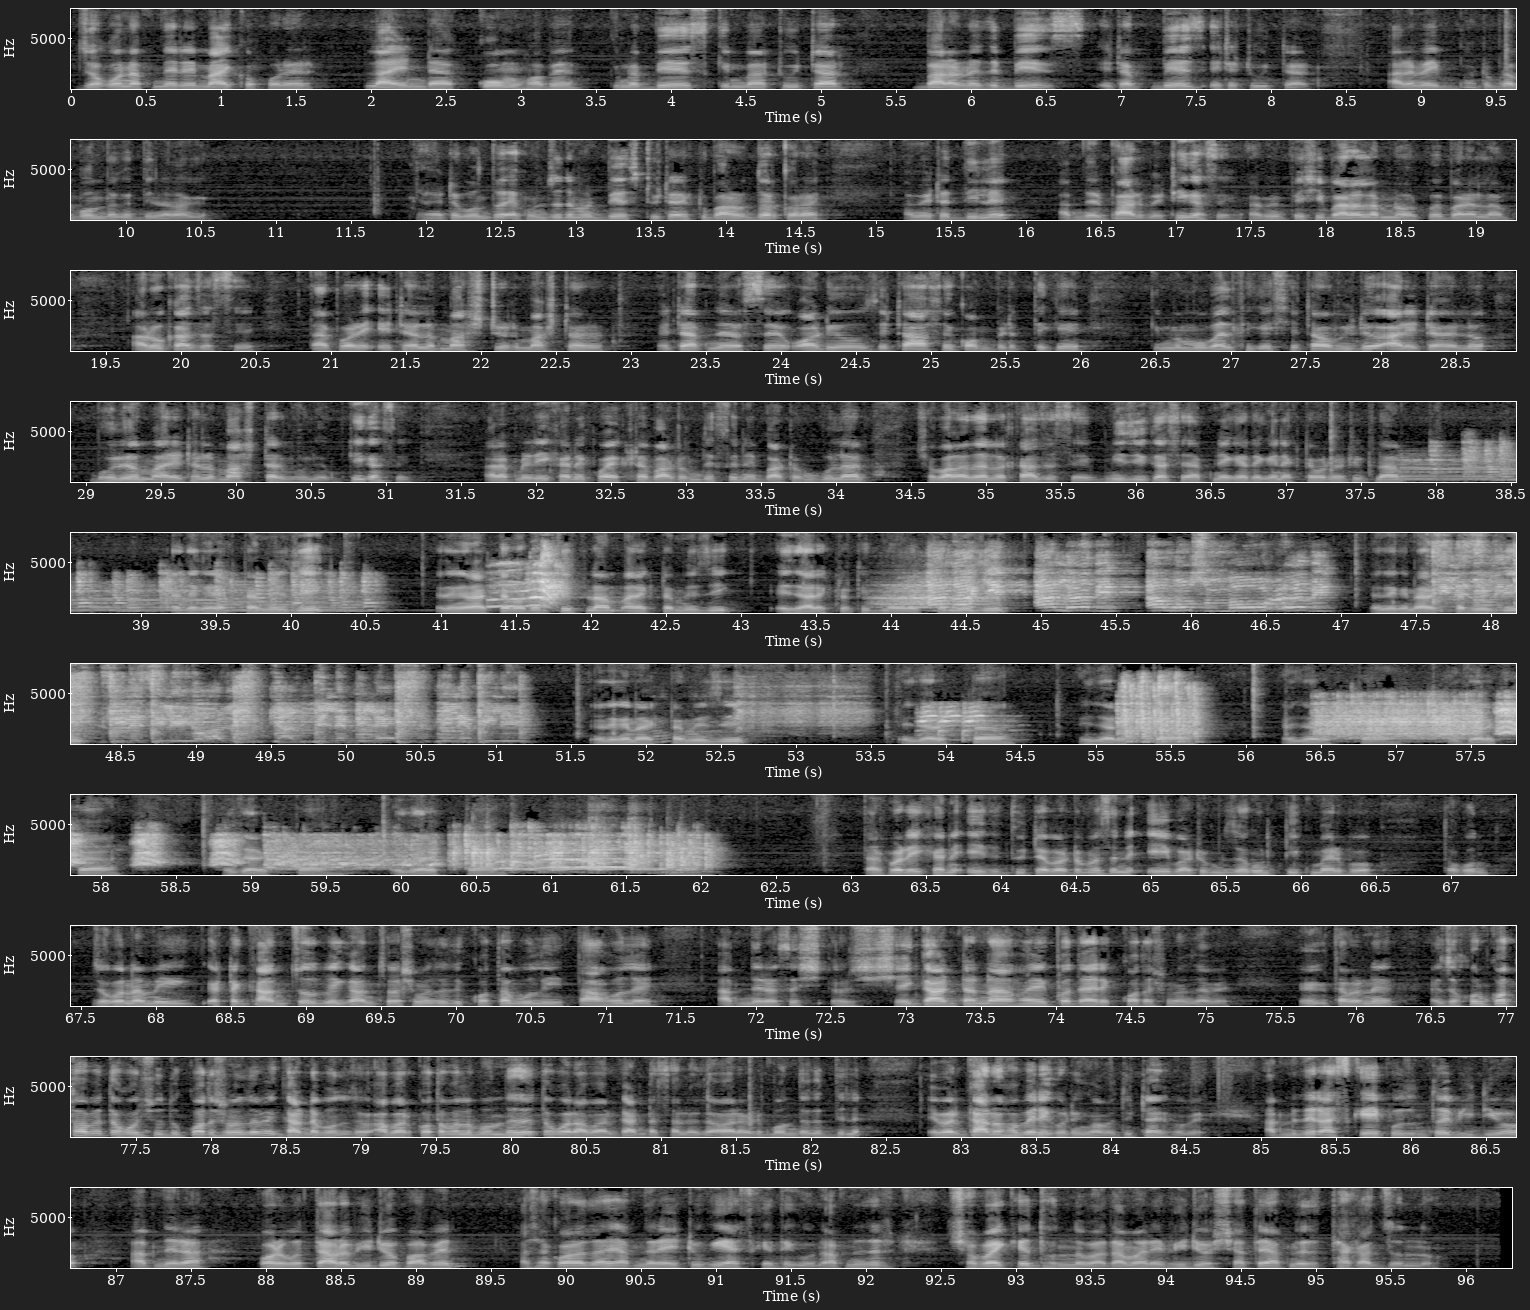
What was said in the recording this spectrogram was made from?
যখন আপনার এই মাইক্রোফোনের লাইনটা কম হবে কিংবা বেস কিংবা টুইটার বাড়ানোর যে বেজ এটা বেজ এটা টুইটার আর আমি এই বাটনটা বন্ধ করে দিলাম আগে। এটা বন্ধ, এখন যদি আমার বেস টুইটার একটু বাড়ানোর দরকার হয়, আমি এটা দিলে আপনার বাড়বে, ঠিক আছে? আমি বেশি বাড়ালাম না অল্প বাড়ালাম। আরও কাজ আছে। তারপরে এটা হলো মাস্টার মাস্টার এটা আপনার হচ্ছে অডিও যেটা আছে কম্পিউটার থেকে কিংবা মোবাইল থেকে, সেটাও ভিডিও আর এটা হলো ভলিউম আর এটা হলো মাস্টার ভলিউম ঠিক আছে? আর আপনার এখানে কয়েকটা বাটন দেখছেন, এই বাটনগুলার সব আলাদা আলাদা কাজ আছে। মিউজিক আছে, আপনি এখানে দেখেন একটা বাটন টিপলাম দেখেন একটা মিউজিক দেখেন আরেকটা বাটন টিপলাম আর একটা মিউজিক এই যে আরেকটা টিপলাম, আরেকটা মিউজিক দেখেন আরেকটা মিউজিক দেখেন আরেকটা মিউজিক এই যে আরেকটা এই যে আরেকটা এই যে আরেকটা এই যে আরেকটা এই যে আরেকটা এই যে আরেকটা তারপর এখানে এই যে দুইটা বাটন আছে না, এই বাটনটা যখন টিপ মারবো, তখন যখন আমি একটা গান চলবে, গান চলার সময় যদি কথা বলি, তাহলে আপনার হচ্ছে সেই গানটা না হয় ডাইরেক্ট কথা শোনা যাবে। তার মানে যখন কথা হবে, তখন শুধু কথা শোনা যাবে, গানটা বন্ধ হবে আবার কথা বলা বন্ধ হয়ে যাবে তখন আবার গানটা চালু হয়ে যাবে আবার একটা বন্ধ করে দিলে এবার গানও হবে রেকর্ডিং হবে দুটাই হবে। আপনাদের আজকে এই পর্যন্তই ভিডিও আপনারা পরবর্তী আরও ভিডিও পাবেন। আশা করা যায় আপনারা এইটুকুই আজকে দেখুন। আপনাদের সবাইকে ধন্যবাদ আমার এই ভিডিওর সাথে আপনাদের থাকার জন্য।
